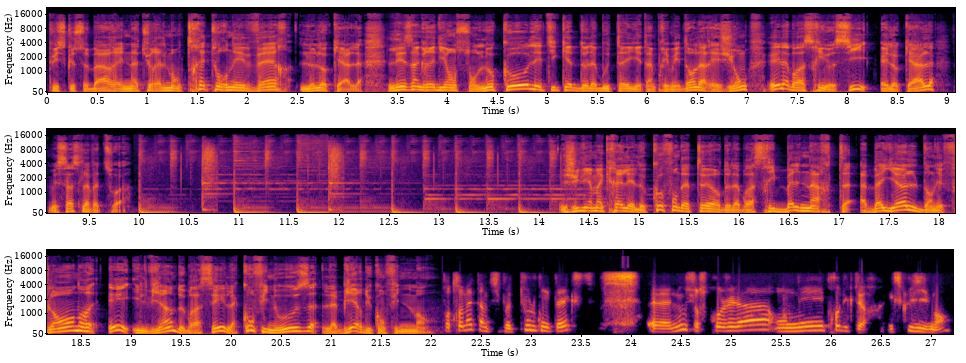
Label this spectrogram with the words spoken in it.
puisque ce bar est naturellement très tourné vers le local. Les ingrédients sont locaux, l'étiquette de la bouteille est imprimée dans la région, et la brasserie aussi est locale, mais ça cela va de soi. Julien Macrel est le cofondateur de la brasserie Belnart à Bayeul dans les Flandres et il vient de brasser la Confinouze, la bière du confinement. Pour te remettre un petit peu tout le contexte, euh, nous sur ce projet-là, on est producteur exclusivement.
